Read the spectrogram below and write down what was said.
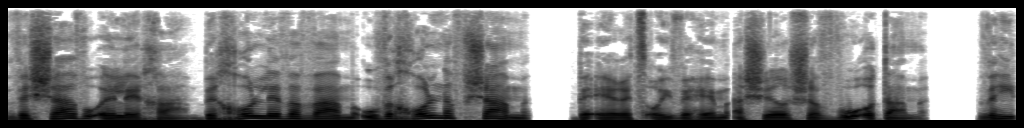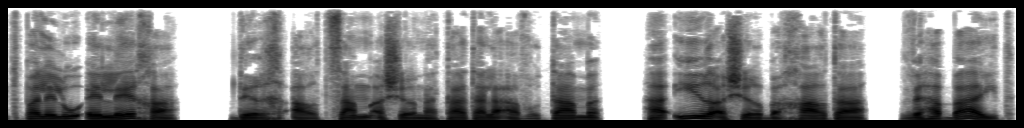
ושבו אליך בכל לבבם ובכל נפשם, בארץ אויביהם אשר שבו אותם, והתפללו אליך, דרך ארצם אשר נתת לאבותם, העיר אשר בחרת, והבית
